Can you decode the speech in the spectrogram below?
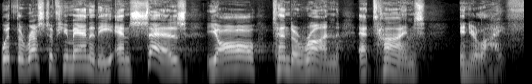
with the rest of humanity and says, Y'all tend to run at times in your life.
